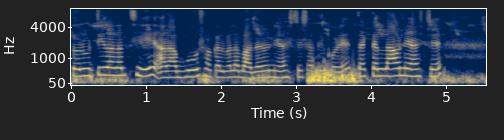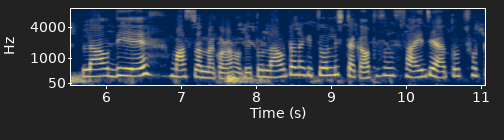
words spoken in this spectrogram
তো রুটি বানাচ্ছি আর আব্বু সকালবেলা বাজারও নিয়ে আসছে সাথে করে। তো একটা লাউ নিয়ে আসছে। লাউ দিয়ে মাছ রান্না করা হবে। তো লাউটা নাকি চল্লিশ টাকা, অথচ সাইজে এত ছোট।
